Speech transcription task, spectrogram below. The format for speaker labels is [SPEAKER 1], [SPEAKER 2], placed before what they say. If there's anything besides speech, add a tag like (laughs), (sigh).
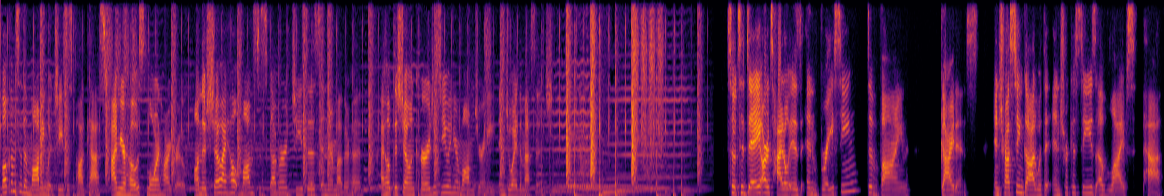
[SPEAKER 1] Welcome to the Momming with Jesus podcast. I'm your host, Lauren Hargrove. On this show, I help moms discover Jesus in their motherhood. I hope this show encourages you in your mom journey. Enjoy the message. So, today our title is Embracing Divine Guidance and Trusting God with the Intricacies of Life's Path.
